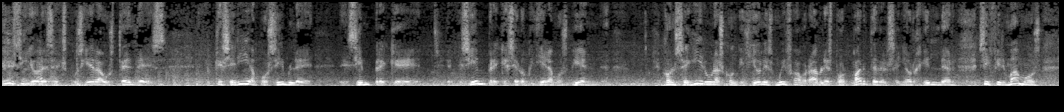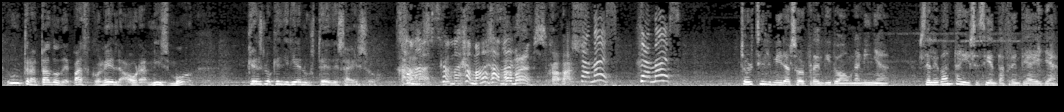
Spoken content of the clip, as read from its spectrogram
¿Y si yo les expusiera a ustedes que sería posible, siempre que, siempre que se lo pidiéramos bien, conseguir unas condiciones muy favorables por parte del señor Hitler si firmamos un tratado de paz con él ahora mismo? ¿Qué es lo que dirían ustedes a eso? Jamás, jamás, jamás, jamás, jamás. Jamás, jamás. Churchill mira sorprendido a una niña. Se levanta y se sienta frente a ella.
